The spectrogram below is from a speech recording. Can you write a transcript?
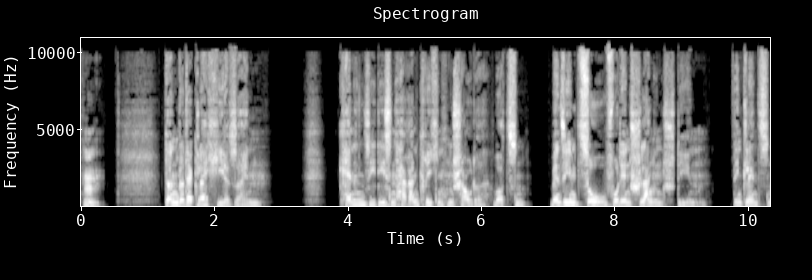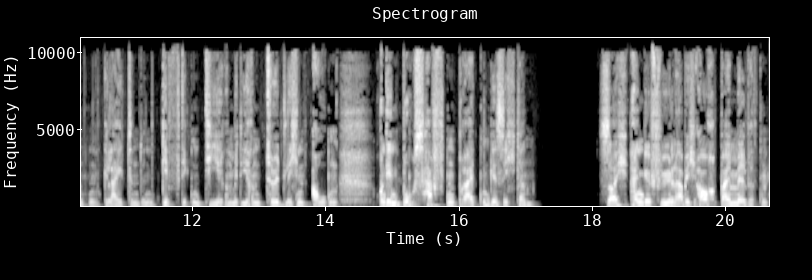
Hm, dann wird er gleich hier sein. Kennen Sie diesen herankriechenden Schauder, Watson? Wenn Sie im Zoo vor den Schlangen stehen, den glänzenden, gleitenden, giftigen Tieren mit ihren tödlichen Augen und den boshaften, breiten Gesichtern? Solch ein Gefühl habe ich auch bei Milverton.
